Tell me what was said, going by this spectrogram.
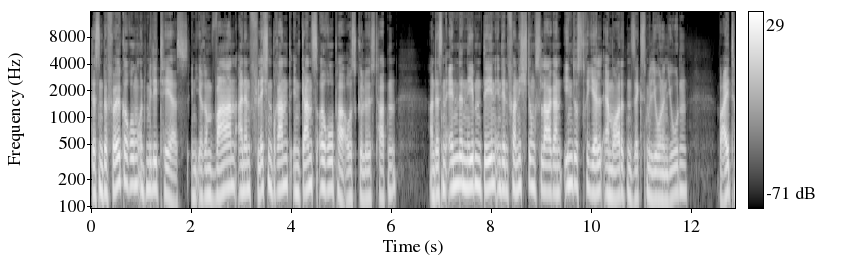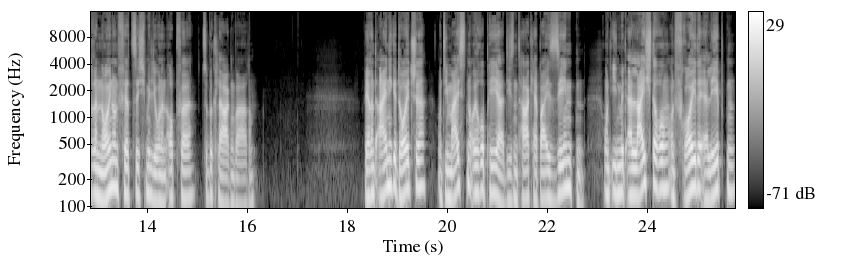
dessen Bevölkerung und Militärs in ihrem Wahn einen Flächenbrand in ganz Europa ausgelöst hatten, an dessen Ende neben den in den Vernichtungslagern industriell ermordeten sechs Millionen Juden weitere 49 Millionen Opfer zu beklagen waren. Während einige Deutsche und die meisten Europäer diesen Tag herbeisehnten und ihn mit Erleichterung und Freude erlebten,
